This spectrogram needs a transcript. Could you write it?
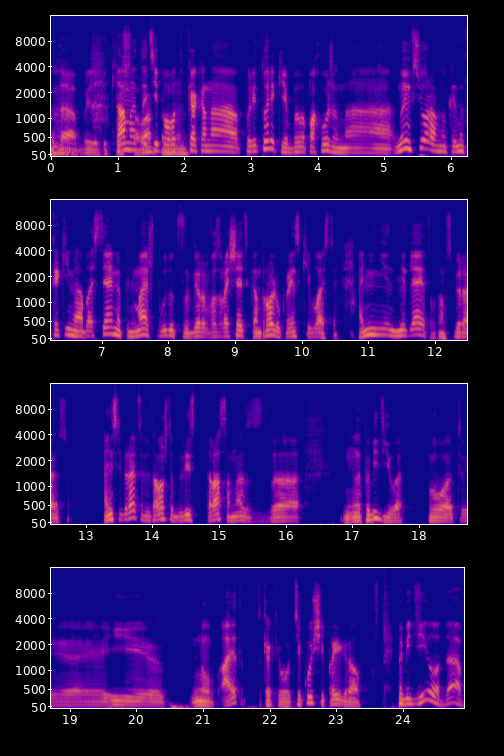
э, Да, были такие Там слова, это типа вот по-моему. как она по риторике было похоже на... Ну им все равно, над какими областями, понимаешь, будут возвращать контроль украинские власти. Они не, не для этого там собираются. Они собираются для того, чтобы Лиз Трасс, она за- м, победила. Вот. И, и, ну, а этот, как его, текущий проиграл. Победила, да,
